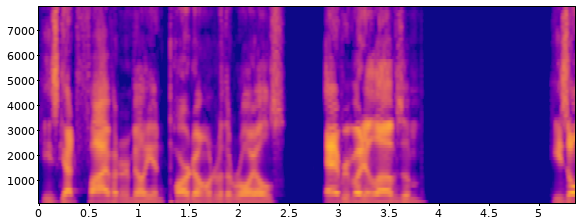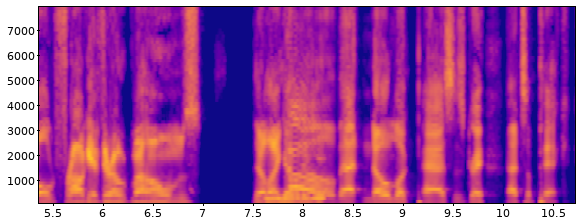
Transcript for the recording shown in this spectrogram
he's got 500 million part owner of the Royals, everybody loves him. He's old froggy throat Mahomes. They're You like, know what it oh, that no look pass is great. That's a pick.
